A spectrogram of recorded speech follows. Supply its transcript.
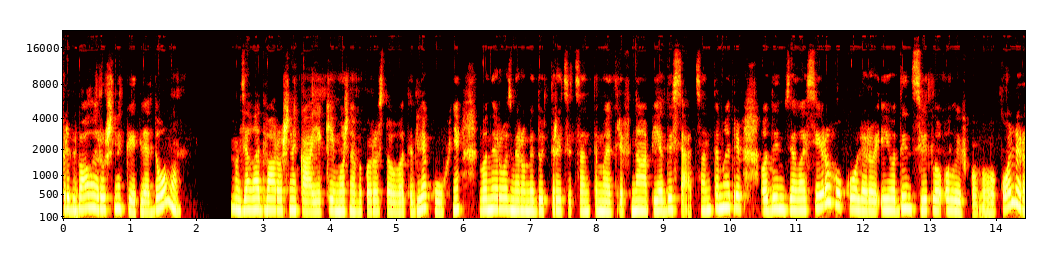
придбала рушники для дому. Взяла два рушника, які можна використовувати для кухні. Вони розміром йдуть 30 см на 50 см. Один взяла сірого кольору і один світло-оливкового кольору.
